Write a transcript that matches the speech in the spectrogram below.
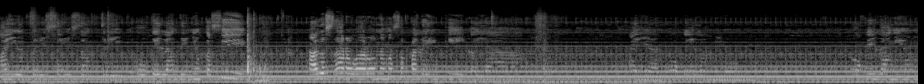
Ngayon, pa isa-isang tray. Okay lang din yung kasi halos araw-araw naman sa palengke. Kaya, ayan, okay lang yung okay lang yung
